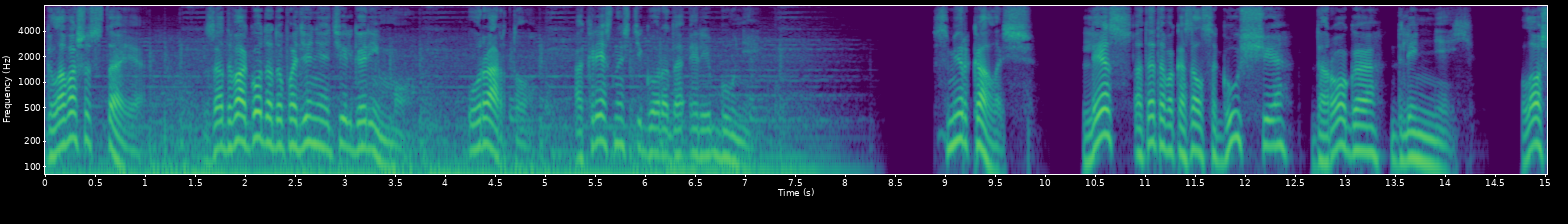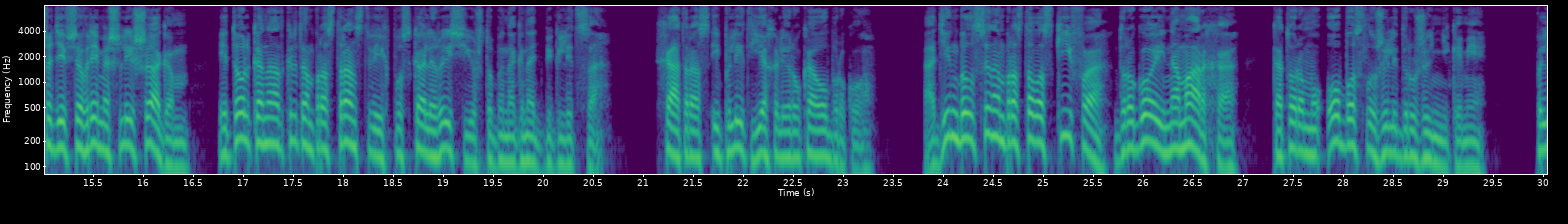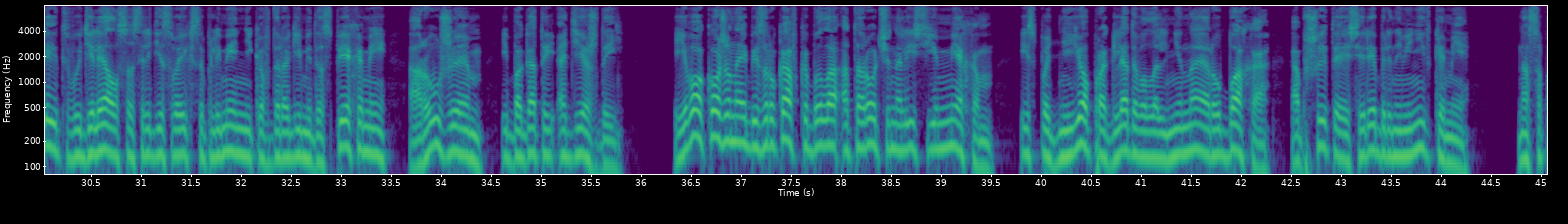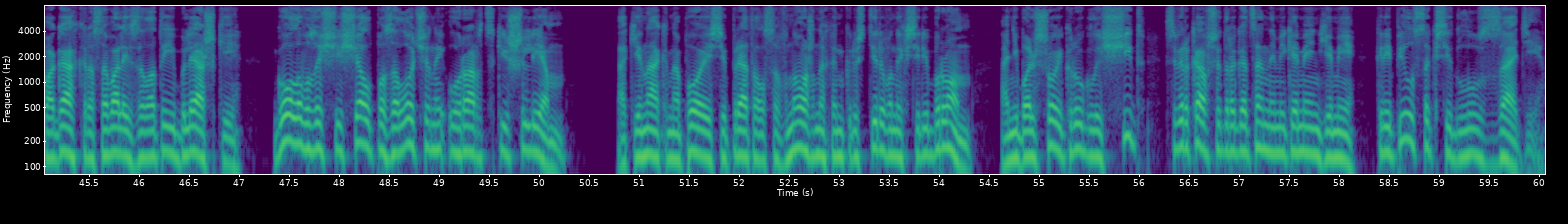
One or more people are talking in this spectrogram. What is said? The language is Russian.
Глава 6. За два года до падения Тильгаримму. Урарту. Окрестности города Эребуни. Смеркалось. Лес от этого казался гуще, дорога длинней. Лошади все время шли шагом, и только на открытом пространстве их пускали рысью, чтобы нагнать беглеца. Хатрас и Плит ехали рука об руку. Один был сыном простого скифа, другой — Намарха, которому оба служили дружинниками. Плит выделялся среди своих соплеменников дорогими доспехами, оружием и богатой одеждой. Его кожаная безрукавка была оторочена лисьим мехом, из-под нее проглядывала льняная рубаха, обшитая серебряными нитками. На сапогах красовались золотые бляшки, голову защищал позолоченный урартский шлем. Акинак на поясе прятался в ножнах, инкрустированных серебром, а небольшой круглый щит, сверкавший драгоценными каменьями, крепился к седлу сзади.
